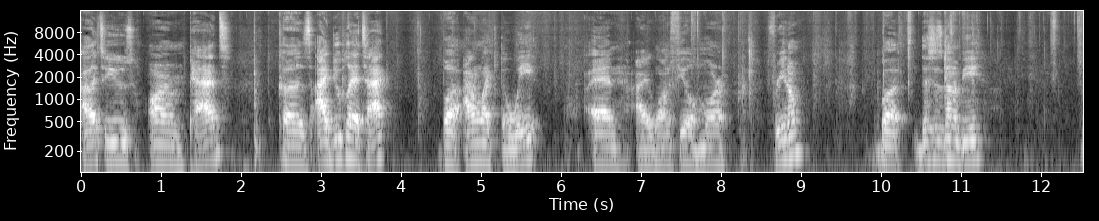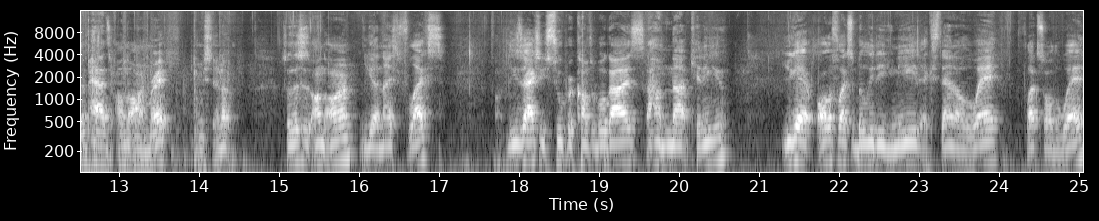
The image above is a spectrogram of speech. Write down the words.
I like to use arm pads because I do play attack, but I don't like the weight and I want to feel more freedom. But this is to be the pads on the arm, right? Let me stand up. So this is on the arm. You get a nice flex. These are actually super comfortable, guys. I'm not kidding you. You get all the flexibility you need. Extend all the way. Flex all the way.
